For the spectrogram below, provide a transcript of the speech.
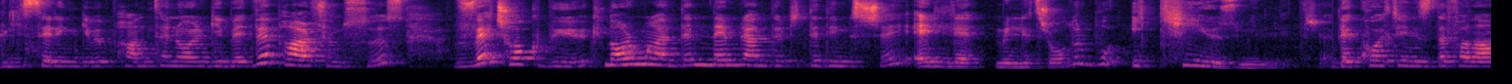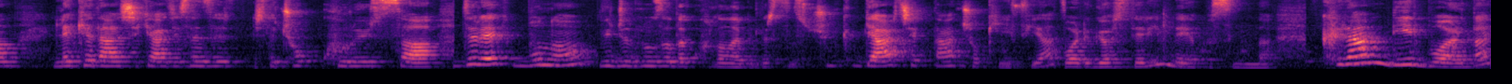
gliserin gibi, pantenol gibi ve parfümsüz ve çok büyük. Normalde nemlendirici dediğimiz şey 50 mililitre olur. Bu 200 mililitre. Dekoltenizde falan lekeden şikayet etseniz işte çok kuruysa direkt bunu vücudunuza da kullanabilirsiniz. Çünkü gerçekten çok iyi fiyat. Bu arada göstereyim de yapısında. Krem değil bu arada.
